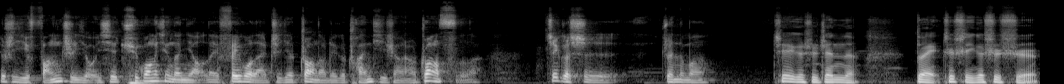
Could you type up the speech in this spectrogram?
就是以防止有一些趋光性的鸟类飞过来，直接撞到这个船体上，然后撞死了。这个是真的吗？这个是真的，对，这是一个事实。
